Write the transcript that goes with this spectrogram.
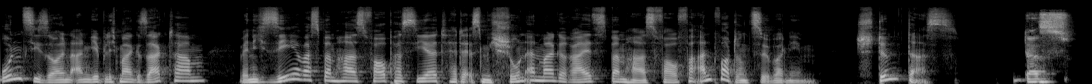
Und sie sollen angeblich mal gesagt haben, wenn ich sehe, was beim HSV passiert, hätte es mich schon einmal gereizt, beim HSV Verantwortung zu übernehmen. Stimmt das? Das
